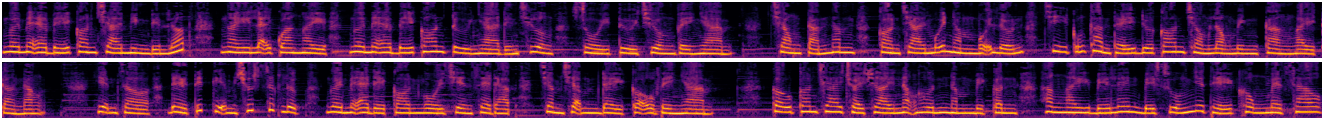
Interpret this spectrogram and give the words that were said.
người mẹ bế con trai mình đến lớp, ngày lại qua ngày, người mẹ bế con từ nhà đến trường, rồi từ trường về nhà. Trong 8 năm, con trai mỗi năm mỗi lớn, chị cũng cảm thấy đứa con trong lòng mình càng ngày càng nặng. Hiện giờ, để tiết kiệm chút sức lực, người mẹ để con ngồi trên xe đạp, chậm chậm đẩy cậu về nhà. Cậu con trai tròi tròi nặng hơn 50 cân, hàng ngày bế lên bế xuống như thế không mệt sao?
